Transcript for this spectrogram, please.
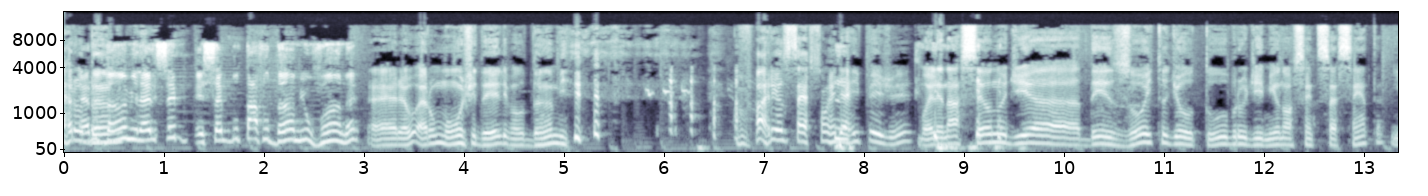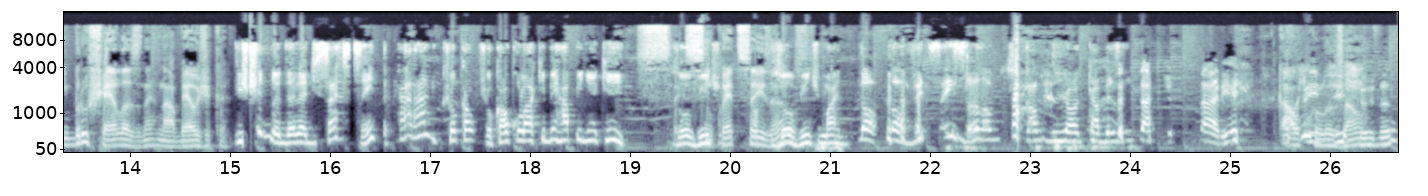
Era o, era Dami. o Dami, né? Ele sempre, ele sempre botava o Dami, o Van, né? Era, era o monge dele, o Dami. várias sessões de RPG. Bom, ele nasceu no dia 18 de outubro de 1960, em Bruxelas, né, na Bélgica. Vixe, ele é de 60? Caralho, deixa eu, deixa eu calcular aqui bem rapidinho aqui. Os ouvintes, 56 anos. Os ouvintes mais... Não, 96 anos, de cabeça. Cálculosão. Né?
